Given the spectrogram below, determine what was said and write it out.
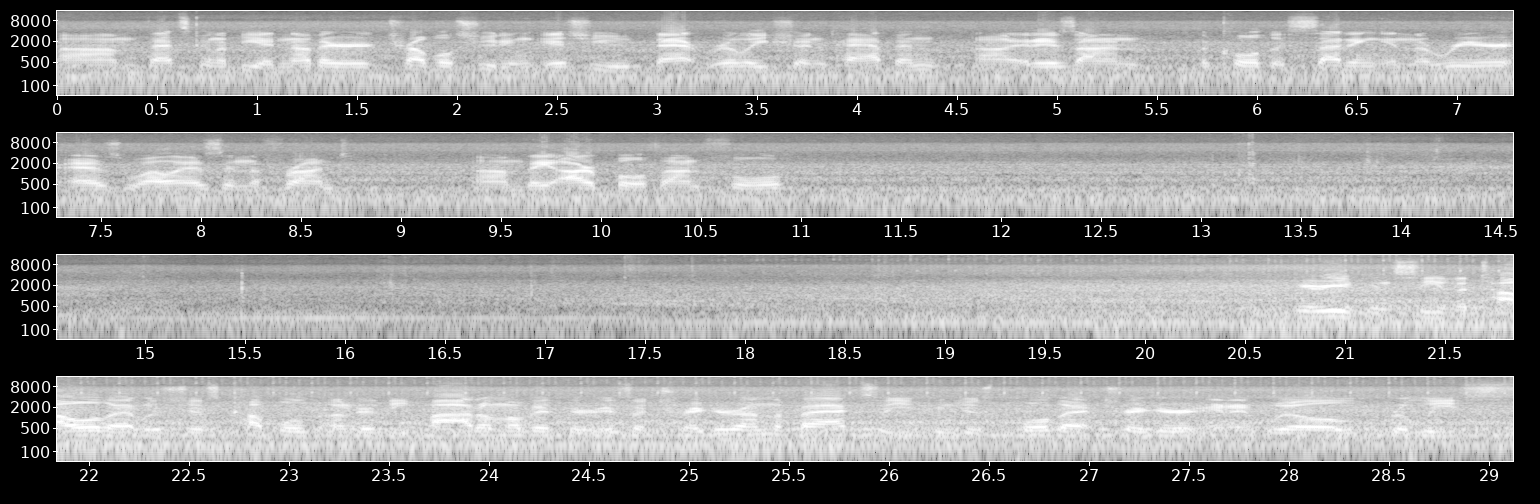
Um, that's going to be another troubleshooting issue. That really shouldn't happen. Uh, it is on the coldest setting in the rear as well as in the front. Um, they are both on full. Here you can see the towel that was just coupled under the bottom of it. There is a trigger on the back, so you can just pull that trigger and it will release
